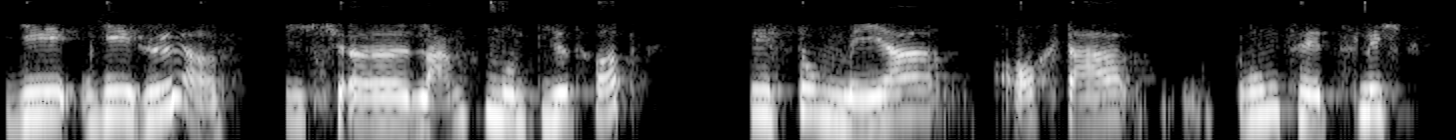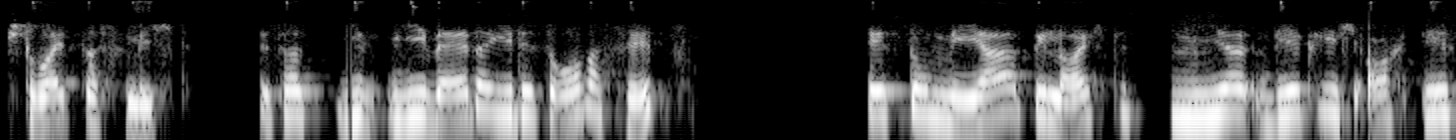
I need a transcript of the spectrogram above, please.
Je, je höher ich äh, Lampen montiert habe, desto mehr auch da grundsätzlich streut das Licht. Das heißt, je, je weiter ich das oversetze, desto mehr beleuchtet mir wirklich auch das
